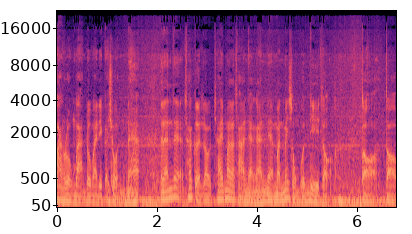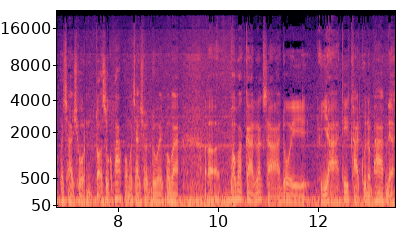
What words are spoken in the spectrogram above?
บางโรงพยาบาลโรงพยาบาลเอกชนนะฮะดังนั้นเนี่ยถ้าเกิดเราใช้มาตรฐานอย่างนั้นเนี่ยมันไม่ส่งผลดีต่อต่อต่อประชาชนต่อสุขภาพของประชาชนด้วย เพราะว่าเพราะว่าการรักษาโดยยาที่ขาดคุณภาพเนี่ย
